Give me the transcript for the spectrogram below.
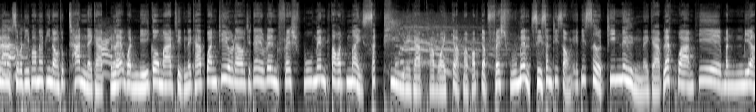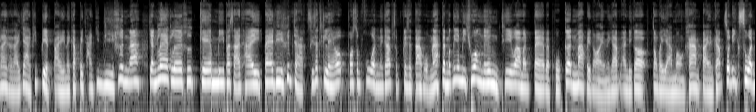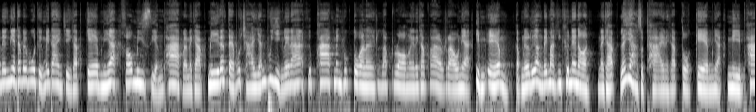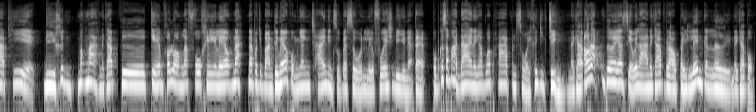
กราบสวัสดีพ่อแม่พี่น้องทุกท่านนะครับใช่และวันนี้ก็มาถึงนะครับ วันที่เราจะได้เล่น Fresh Woman ตอนใหม่สักทีนะครับคาร์บอยกลับมาพร้อมกับ Fresh Woman ซีซั่นที่2เอพิโซดที่ 1 นะครับ และความที่มันมีอะไรหลาย ๆ อย่างที่เปลี่ยนไปนะครับ ไปทางที่ดีขึ้นนะ อย่างแรกเลยคือเกมมีภาษาไทย แปลดีขึ้นจากซีซั่นที่แล้ว พอสมควรนะครับในสายตาผมนะ แต่มันก็ยังมีช่วงหนึ่งที่ว่ามันแปลแบบ Google มากไปหน่อยนะครับอันนี้ก็ต้องพยายามมองข้ามไปนะครับส่วนอีกส่วนหนึ่งเนี่ยถ้าไม่พูดถึงไม่ได้จริงๆครับ เกมนี้เขามีเสียงภาคแล้วนะครับ มีตั้งแต่ผู้ชายยันผู้หญิงเลยนะฮะ คือภาคแม่งทุกตัวเลย รับรองเลยนะครับว่าเราเนี่ยอิ่มเอมกับเนื้อเรื่องได้มากยิ่งขึ้นแน่นอนนะครับ และอย่างสุดท้ายนะครับตัวเกมเนี่ยมีภาพที่ ดีขึ้นมาก ๆ นะครับ คือเกมเขารองรับ 4K แล้วนะณปัจจุบันถึงแม้ว่าผมยังใช้ 1080 หรือ Full HD อยู่เนี่ย แต่ผมก็สัมผัสได้นะครับว่าภาพมันสวยขึ้นจริง ๆ นะครับ เอาละเพื่อไม่ให้การเสียเวลานะครับ เราไปเล่นกันเลยนะครับผม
